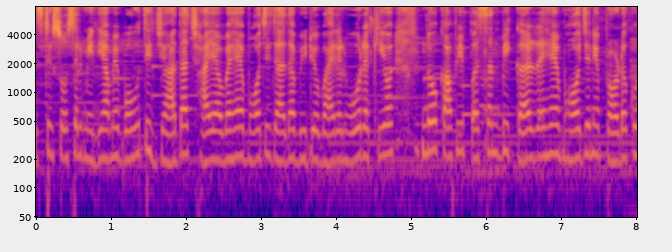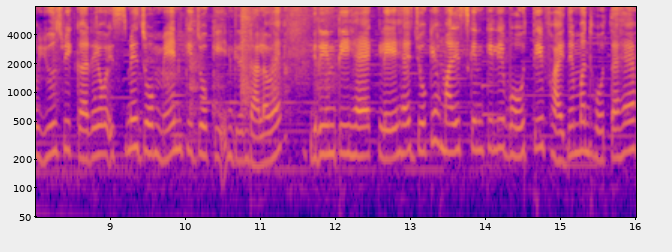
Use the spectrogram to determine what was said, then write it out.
stick social media में बहुत ही ज़्यादा छाया हुआ है, बहुत ही ज़्यादा वीडियो वायरल हो रखी है और लोग काफ़ी पसंद भी कर रहे हैं, बहुत जन प्रोडक्ट को यूज़ भी कर रहे हैं और इसमें जो मेन की, जो कि इन्ग्रीडियंट डाला हुआ है ग्रीन टी है क्ले है, जो कि हमारी स्किन के लिए बहुत ही फ़ायदेमंद होता है।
